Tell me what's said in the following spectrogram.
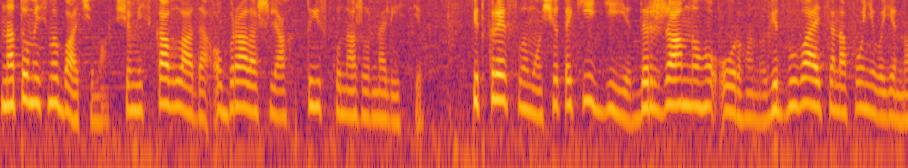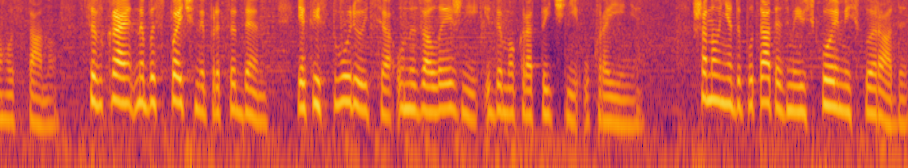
Натомість ми бачимо, що міська влада обрала шлях тиску на журналістів. Підкреслимо, що такі дії державного органу відбуваються на фоні воєнного стану. Це вкрай небезпечний прецедент, який створюється у незалежній і демократичній Україні. Шановні депутати Зміївської міської ради,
